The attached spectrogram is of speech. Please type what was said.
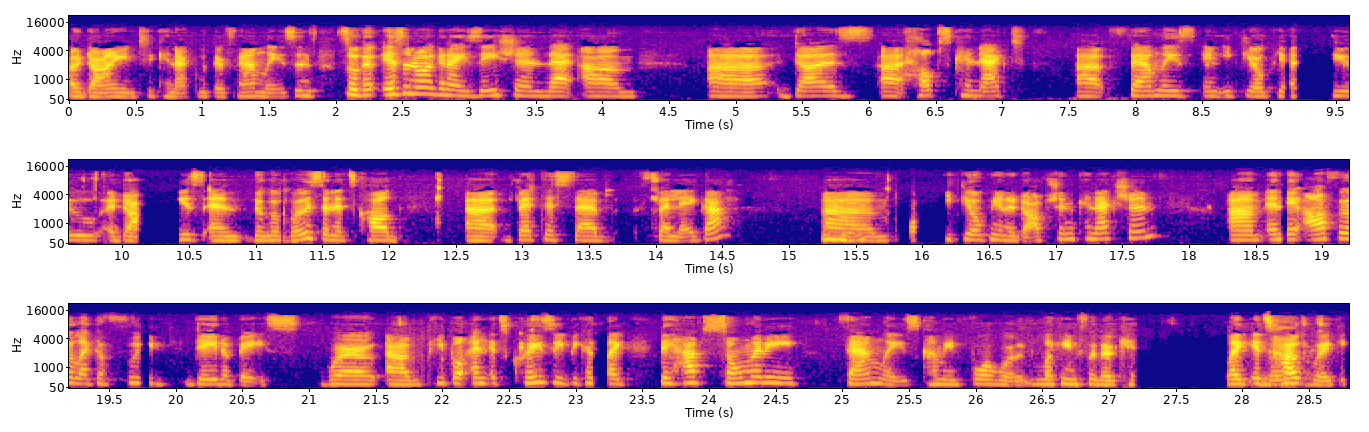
are dying to connect with their families, and so there is an organization that um, uh, does uh, helps connect uh, families in Ethiopia to adoptees and the reverse, and it's called uh, Beteseb Felega, mm-hmm. um, Ethiopian Adoption Connection, um, and they offer like a free database where um, people, and it's crazy because like they have so many families coming forward looking for their kids, like it's yeah. heartbreaking.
